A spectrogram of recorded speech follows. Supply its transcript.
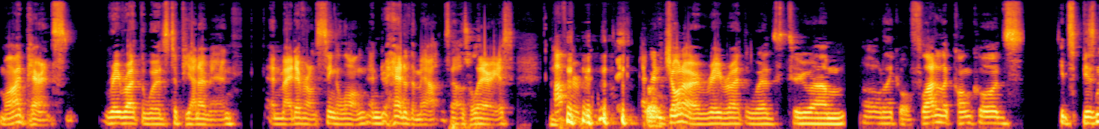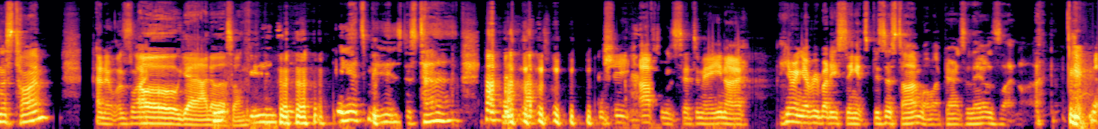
my parents rewrote the words to Piano Man and made everyone sing along and handed them out. So that was hilarious. After a bit, and then Jono rewrote the words to um, oh, what are they called? Flight of the Conchords. It's business time, and it was like, oh yeah, I know that song. it's business time. And she afterwards said to me, you know, hearing everybody sing "It's Business Time" while my parents are there was like, no,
